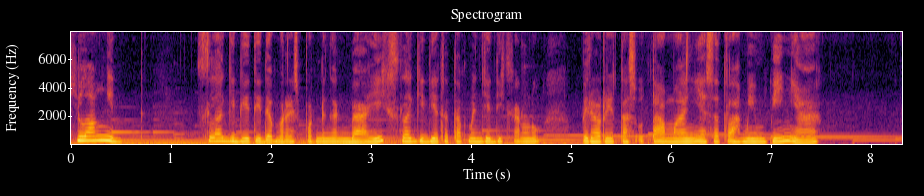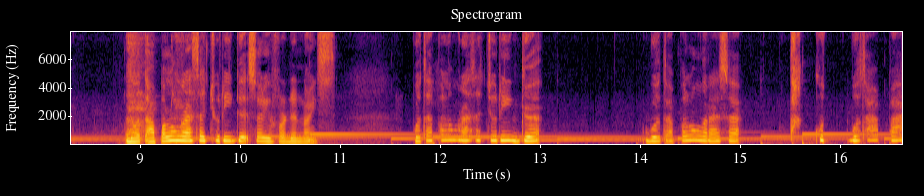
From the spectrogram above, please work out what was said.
hilangin selagi dia tidak merespon dengan baik selagi dia tetap menjadikan lo prioritas utamanya setelah mimpinya buat apa lo ngerasa curiga sorry for the noise buat apa lo ngerasa curiga buat apa lo ngerasa takut buat apa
